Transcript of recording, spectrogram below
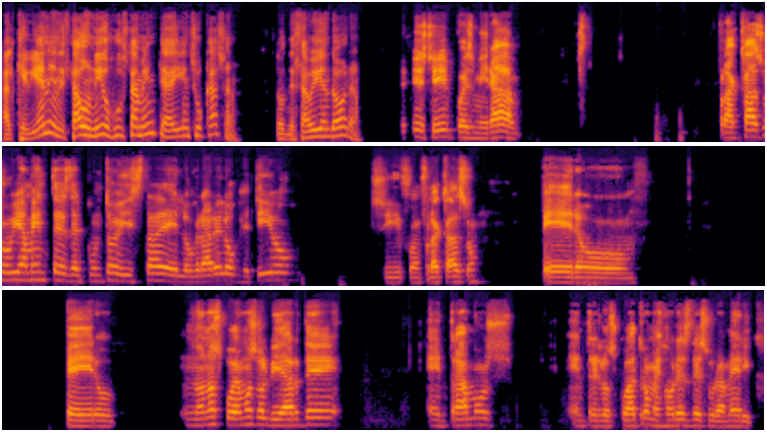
al que viene en Estados Unidos, justamente ahí en su casa, donde está viviendo ahora. Sí, sí, pues mira, fracaso obviamente desde el punto de vista de lograr el objetivo, sí, fue un fracaso, pero pero no nos podemos olvidar de, entramos entre los cuatro mejores de Sudamérica.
